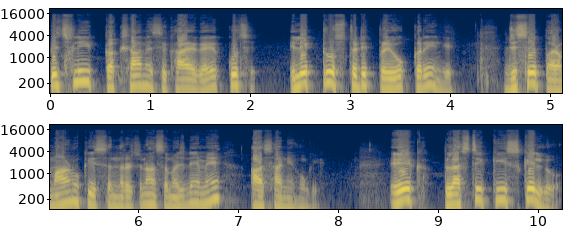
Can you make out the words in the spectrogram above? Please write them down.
पिछली कक्षा में सिखाए गए कुछ इलेक्ट्रोस्टैटिक प्रयोग करेंगे, जिससे परमाणु की संरचना समझने में आसानी होगी। एक, प्लास्टिक की स्केल लो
